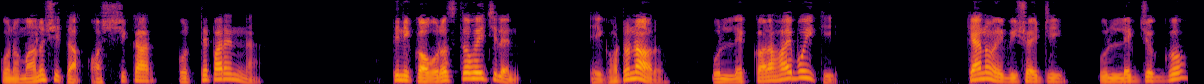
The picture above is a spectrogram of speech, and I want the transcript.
কোন মানুষই তা অস্বীকার করতে পারেন না। তিনি কবরস্থ হয়েছিলেন। এই ঘটনার উল্লেখ করা হয় বই কি? কেন এই বিষয়টি উল্লেখযোগ্য?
